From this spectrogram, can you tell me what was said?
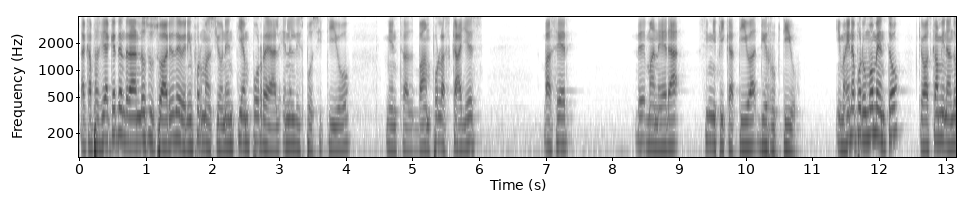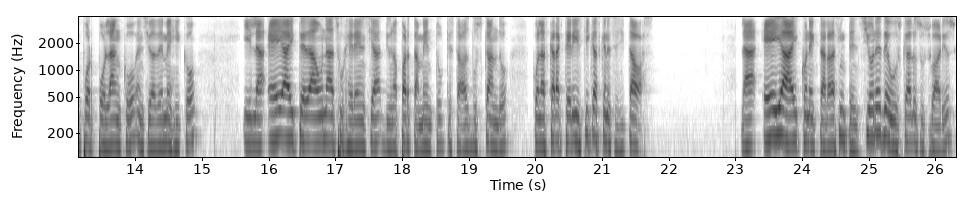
La capacidad que tendrán los usuarios de ver información en tiempo real en el dispositivo mientras van por las calles va a ser de manera significativa disruptivo. Imagina por un momento que vas caminando por Polanco en Ciudad de México y la AI te da una sugerencia de un apartamento que estabas buscando con las características que necesitabas. La AI conectará las intenciones de búsqueda de los usuarios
